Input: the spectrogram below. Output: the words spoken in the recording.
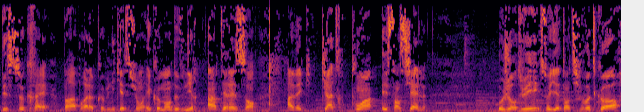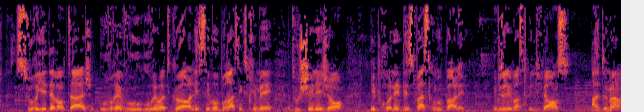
des secrets par rapport à la communication et comment devenir intéressant avec quatre points essentiels. Aujourd'hui, soyez attentifs à votre corps, souriez davantage, ouvrez-vous, ouvrez votre corps, laissez vos bras s'exprimer, touchez les gens et prenez de l'espace quand vous parlez. Et vous allez voir, ça fait une différence. À demain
